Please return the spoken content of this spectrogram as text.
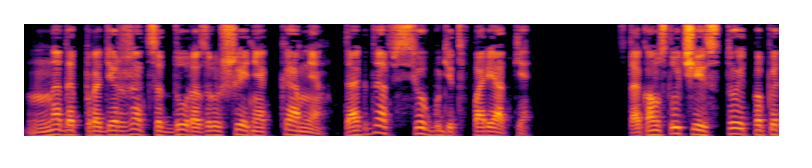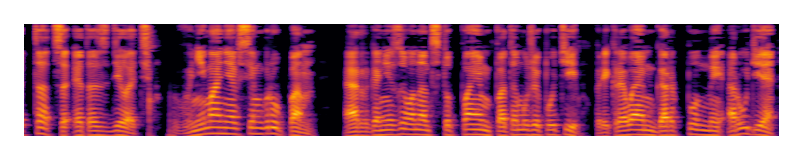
«Надо продержаться до разрушения камня, тогда все будет в порядке». В таком случае стоит попытаться это сделать. Внимание всем группам! Организованно отступаем по тому же пути, прикрываем гарпунные орудия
